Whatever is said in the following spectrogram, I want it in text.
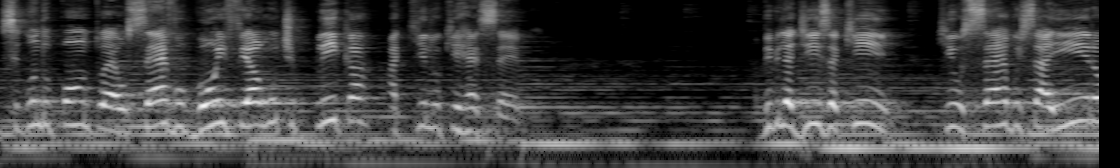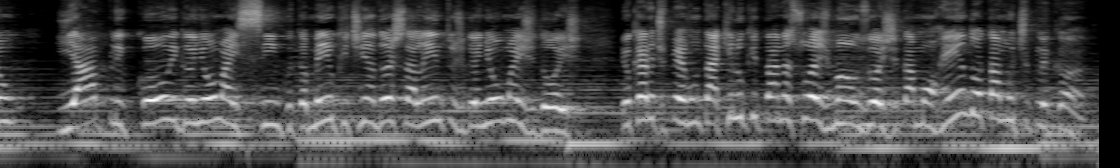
Segundo ponto é: o servo bom e fiel multiplica aquilo que recebe. A Bíblia diz aqui que os servos saíram e aplicou e ganhou mais cinco. Também o que tinha dois talentos ganhou mais dois. Eu quero te perguntar: aquilo que está nas suas mãos hoje está morrendo ou está multiplicando?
